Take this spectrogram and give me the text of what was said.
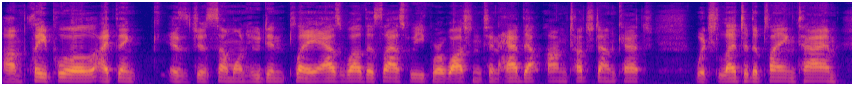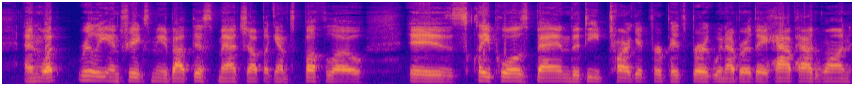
Um, Claypool, I think, is just someone who didn't play as well this last week, where Washington had that long touchdown catch, which led to the playing time. And what really intrigues me about this matchup against Buffalo is Claypool's been the deep target for Pittsburgh whenever they have had one.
